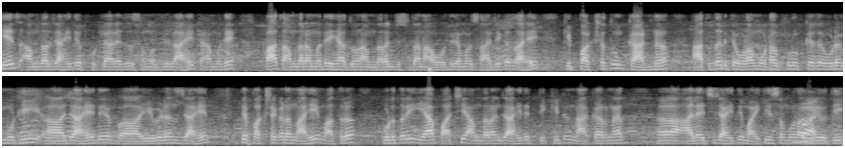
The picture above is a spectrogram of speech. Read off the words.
तेच आमदार जे आहे ते फुटले आल्याचं समजलेलं आहे. त्यामध्ये पाच आमदारांमध्ये ह्या दोन आमदारांची सुद्धा नावं होती. त्यामुळे साहजिकच आहे की पक्षातून काढणं आता तरी तेवढा मोठा प्रूफ किंवा एवढी मोठी जे आहे ते एव्हिडन्स जे आहे ते पक्षाकडे नाही. मात्र कुठेतरी या पाचही आमदारांचे आहे ते तिकीट नाकारण्यात आल्याची जी आहे ती माहिती समोर. आली होती.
